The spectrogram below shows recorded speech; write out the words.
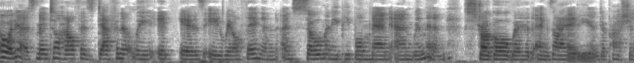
Oh, it is. Mental health is definitely it is a real thing, and and so many people, men and women, struggle with anxiety and depression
